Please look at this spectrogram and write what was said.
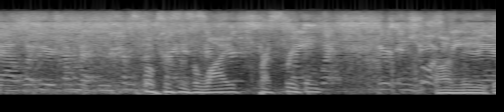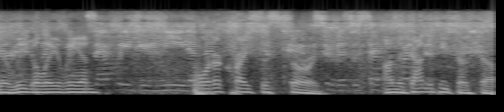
about what you were talking about in terms of Folks, this is a live press Explain briefing. On the illegal alien exactly do you need border crisis surge on the John DePetro show.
